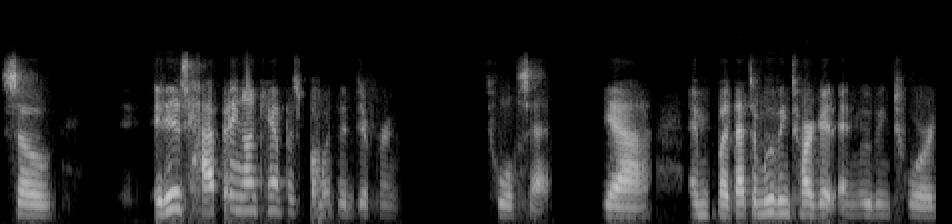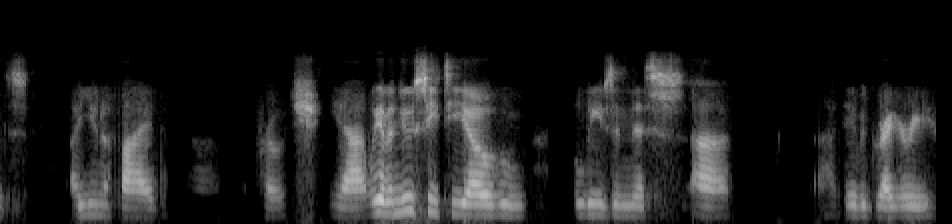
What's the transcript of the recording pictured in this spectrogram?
So it is happening on campus, but with a different tool set. Yeah, and but that's a moving target and moving towards a unified uh, approach. Yeah, we have a new CTO who believes in this, uh, uh, David Gregory,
